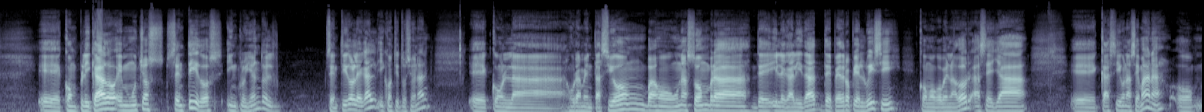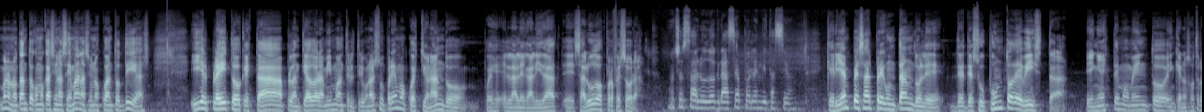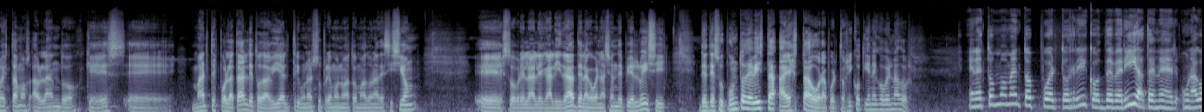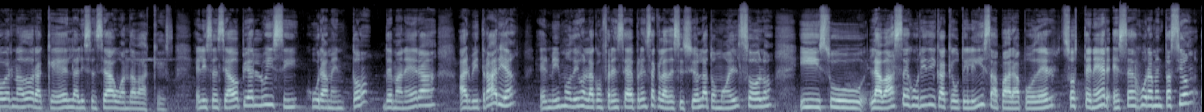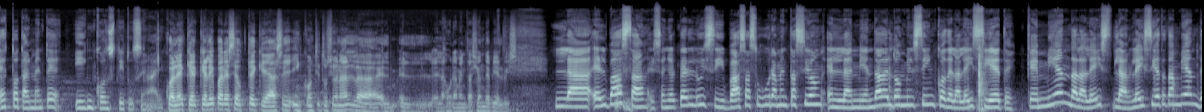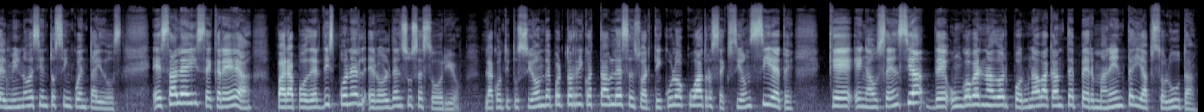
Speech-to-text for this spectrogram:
eh, complicado en muchos sentidos, incluyendo el sentido legal y constitucional, eh, con la juramentación bajo una sombra de ilegalidad de Pedro Pierluisi como gobernador hace ya eh, casi una semana, o bueno, no tanto como casi una semana, hace unos cuantos días, y el pleito que está planteado ahora mismo ante el Tribunal Supremo cuestionando pues la legalidad. Eh, saludos, profesora. Muchos saludos, gracias por la invitación. Quería empezar preguntándole desde su punto de vista, en este momento en que nosotros estamos hablando, que es eh, martes por la tarde, todavía el Tribunal Supremo no ha tomado una decisión eh, sobre la legalidad de la gobernación de Pierluisi. Desde su punto de vista, a esta hora, ¿Puerto Rico tiene gobernador? En estos momentos, Puerto Rico debería tener una gobernadora que es la licenciada Wanda Vázquez. El licenciado Pierluisi juramentó de manera arbitraria él mismo dijo en la conferencia de prensa que la decisión la tomó él solo y su la base jurídica que utiliza para poder sostener esa juramentación es totalmente inconstitucional. ¿Cuál es, qué, le parece a usted que hace inconstitucional la, la juramentación de Pierluisi? La, él basa, el señor Pierluisi basa su juramentación en la enmienda del 2005 de la ley 7, que enmienda la ley, la ley 7 también del 1952. Esa ley se crea para poder disponer el orden sucesorio. La Constitución de Puerto Rico establece en su artículo 4, sección 7, que en ausencia de un gobernador por una vacante permanente y absoluta,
